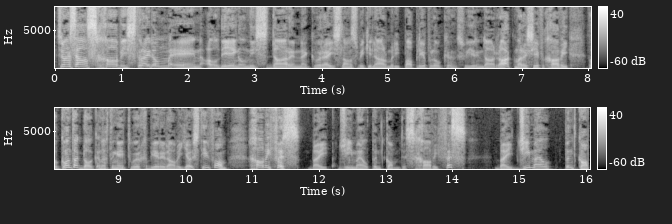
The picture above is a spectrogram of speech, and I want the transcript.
So gesels Gawie Strydom en al die hengelnuus daar en ek hoor hy slaans 'n bietjie daar met die paplepel ook so hier en daar raak, maar as jy vir Gawie wil kontak dalk inligting het oor gebeure daar by jou stuur vir hom. Gawievis by gmail.com. Dis gawievis by gmail.com.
